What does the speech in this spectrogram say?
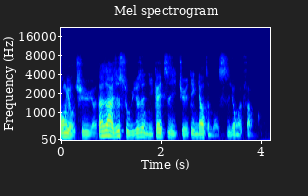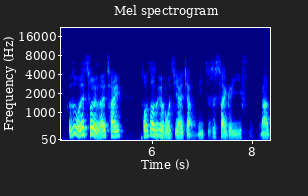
公有区域啊，但是还是属于就是你可以自己决定要怎么使用的范围。可是我在车有在猜。说照这个逻辑来讲，你只是晒个衣服，那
